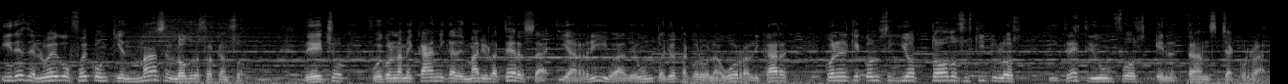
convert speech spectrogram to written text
y desde luego fue con quien más logros alcanzó. De hecho, fue con la mecánica de Mario Laterza y arriba de un Toyota Corolla World Rally con el que consiguió todos sus títulos y tres triunfos en el Trans Chaco Rally.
